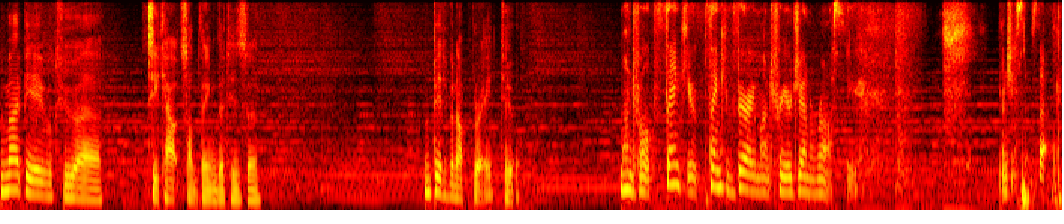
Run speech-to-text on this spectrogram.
we might be able to uh, seek out something that is a, a bit of an upgrade too. Wonderful. Thank you. Thank you very much for your generosity. And she steps back.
